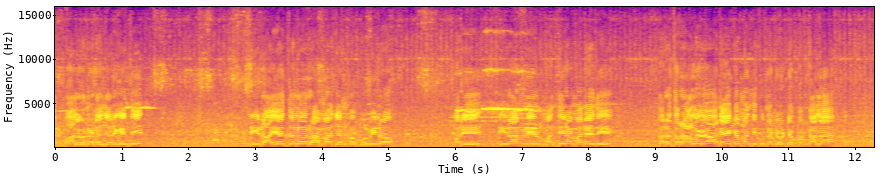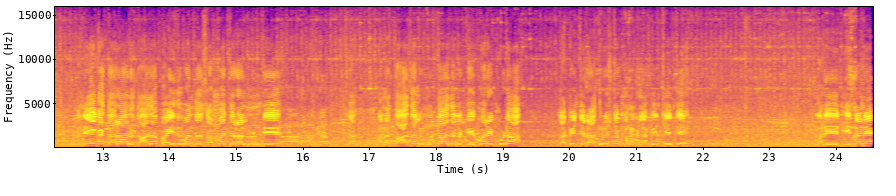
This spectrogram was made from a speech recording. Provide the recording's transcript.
మరి పాల్గొనడం జరిగింది. శ్రీ అయోధ్యలో రామ జన్మభూమిలో మరి శ్రీరాముని మందిరం అనేది తరతరాలుగా అనేక మందికి ఉన్నటువంటి ఒక కళ. అనేక తరాలు దాదాపు ఐదు వందల సంవత్సరాల నుండి మన తాతలు ముత్తాతలకు ఎవరికి కూడా లభించిన అదృష్టం మనకు లభించింది. మరి నిన్ననే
